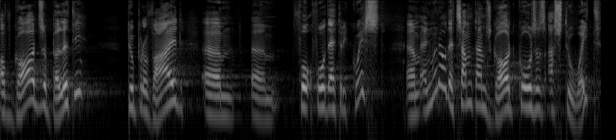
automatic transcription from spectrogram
of God's ability to provide um, um, for, for that request um, and we know that sometimes God causes us to wait,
